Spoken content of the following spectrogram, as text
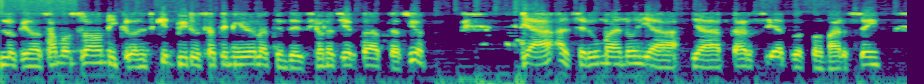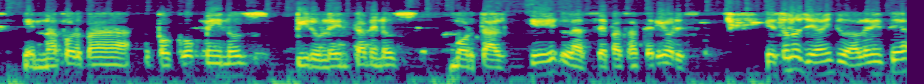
lo que nos ha mostrado Micron es que el virus ha tenido la tendencia a una cierta adaptación. Ya al ser humano y a, adaptarse, a transformarse en una forma un poco menos virulenta, menos mortal que las cepas anteriores. Esto nos lleva indudablemente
